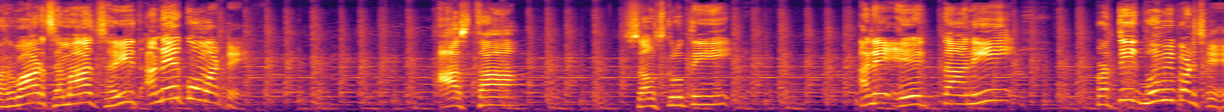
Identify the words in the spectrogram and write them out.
ભરવાડ સમાજ સહિત અનેકો માટે આસ્થા, સંસ્કૃતિ અને એકતાની પ્રતીક ભૂમિ પણ છે.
